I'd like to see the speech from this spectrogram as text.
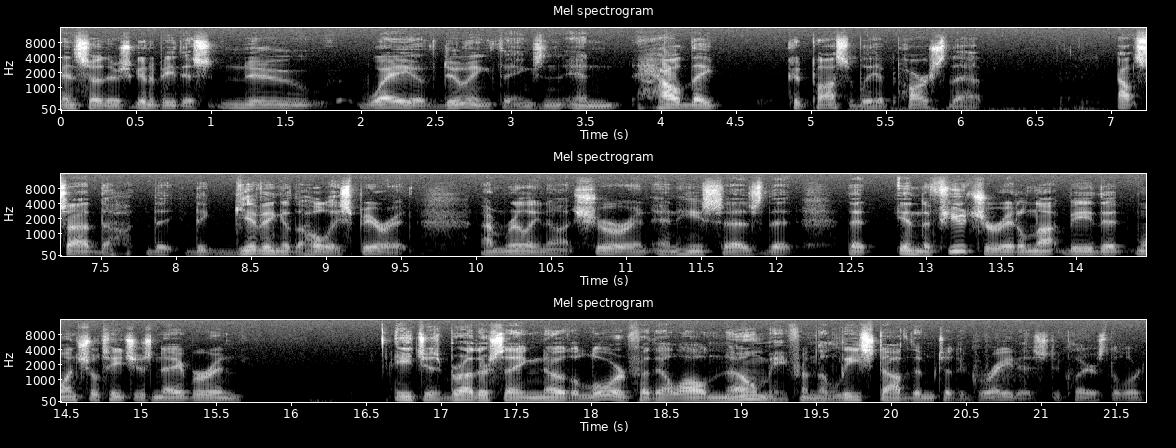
And so there's going to be this new way of doing things and, and how they could possibly have parsed that outside the, the, the giving of the Holy Spirit, I'm really not sure. And, and he says that, that in the future it'll not be that one shall teach his neighbor and each his brother, saying, Know the Lord, for they'll all know me, from the least of them to the greatest, declares the Lord.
